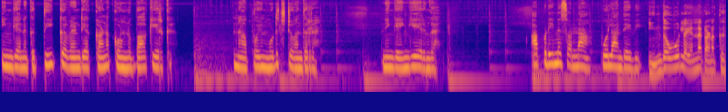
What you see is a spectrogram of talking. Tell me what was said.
இங்க எனக்கு தீர்க்க வேண்டிய கணக்கு ஒண்ணு பாக்கி இருக்கு. நான் போய் முடிச்சிட்டு வந்துடுறேன். நீங்க இங்கேயே இருங்க. அப்படின்னு சொன்னா பூலாந்தேவி. இந்த ஊர்ல என்ன கணக்கு?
